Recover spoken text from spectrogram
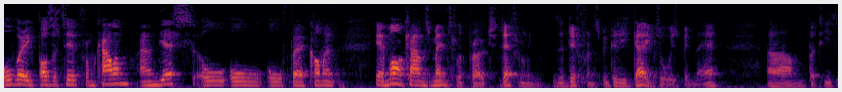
All very positive from Callum, and yes, all, all, all fair comment. Yeah, Mark Allen's mental approach definitely is a difference because his game's always been there. Um, but he's,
